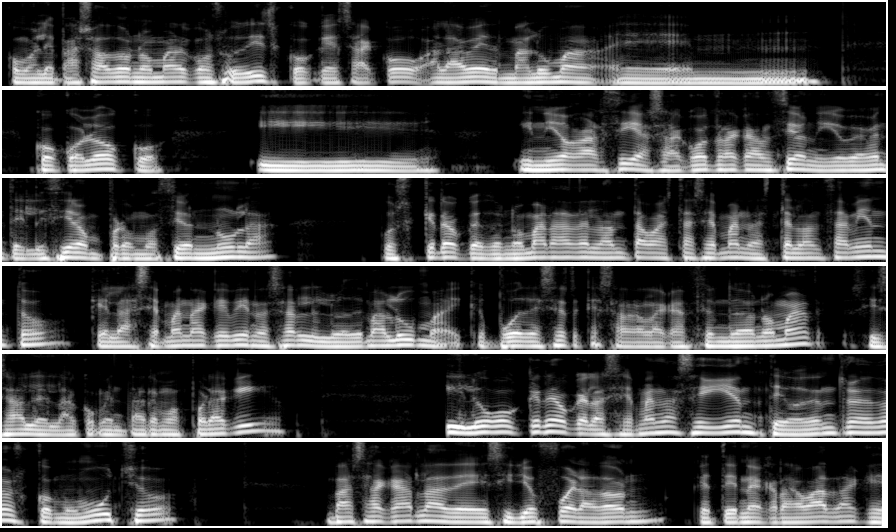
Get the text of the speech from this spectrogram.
como le pasó a Don Omar con su disco, que sacó a la vez Maluma em, Coco Loco y, y Nio García sacó otra canción y obviamente le hicieron promoción nula, pues creo que Don Omar ha adelantado esta semana este lanzamiento, que la semana que viene sale lo de Maluma y que puede ser que salga la canción de Don Omar, si sale la comentaremos por aquí. Y luego creo que la semana siguiente o dentro de dos como mucho va a sacar la de Si yo fuera Don, que tiene grabada, que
